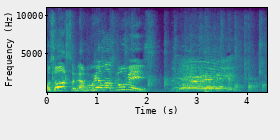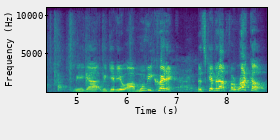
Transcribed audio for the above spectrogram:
was awesome. Now, who here loves movies? We got. We give you our movie critic. Let's give it up for Rocco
